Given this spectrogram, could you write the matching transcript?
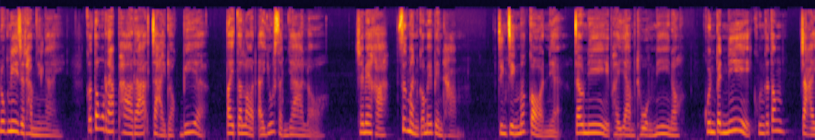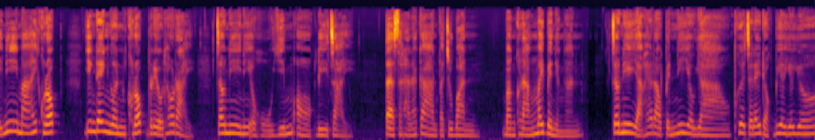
ลูกหนี้จะทำยังไง ก็ต้องรับภาระจ่ายดอกเบี้ย ไปตลอดอายุสัญญาหรอ ใช่ไหมคะ ซึ่งมันก็ไม่เป็นธรรม จริง ๆ เมื่อก่อนเนี่ย เจ้าหนี้พยายามทวงหนี้เนาะ คุณเป็นหนี้คุณก็ต้องจ่ายหนี้มาให้ครบ ยิ่งได้เงินครบเร็วเท่าไหร่ เจ้าหนี้นี่โอ้โหยิ้มออกดีใจ แต่สถานการณ์ปัจจุบันบางครั้งไม่เป็นอย่างนั้น เจ้าหนี้อยากให้เราเป็นหนี้ยาวๆ เพื่อจะได้ดอกเบี้ยเยอะ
